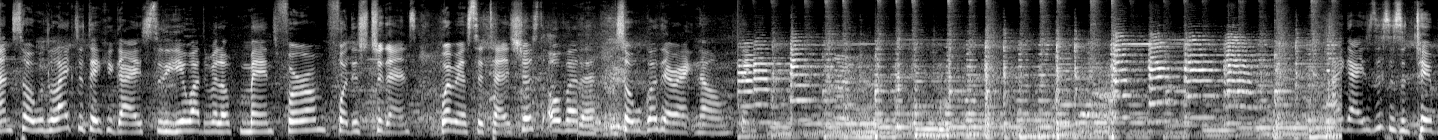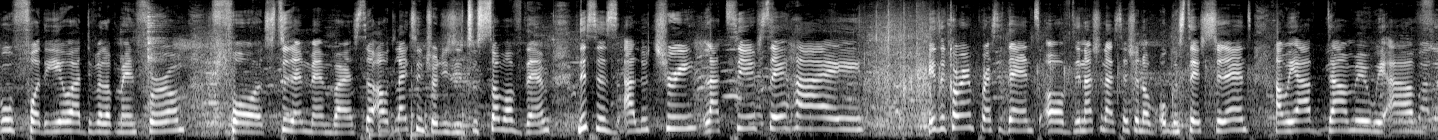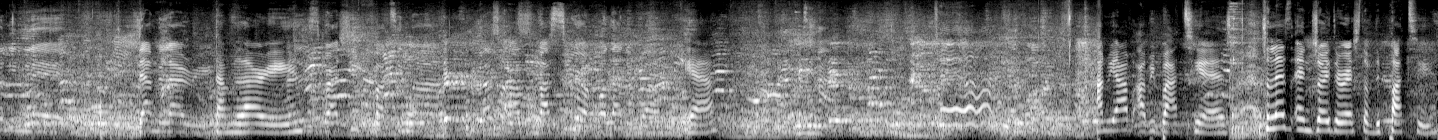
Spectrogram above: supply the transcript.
And so we'd like to take you guys to the Yewa Development Forum for the students where we're seated. It's just over there. So we'll go there right now. Hi guys, this is a table for the Yewa Development Forum for student members. So I would like to introduce you to some of them. This is Alutri Latif. Say hi. He's the current president of the National Association of Ogun State Students. And we have Dami, we have Damilari. Damilari. Rashid Fatima. We also have Basira Oladiba. Yeah. And we have Abibat here. So let's enjoy the rest of the party.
